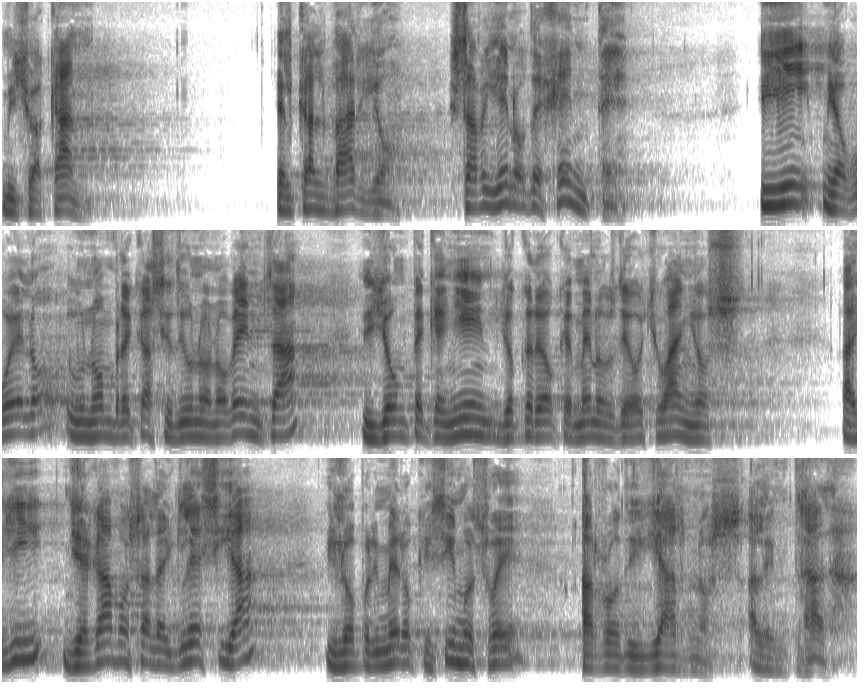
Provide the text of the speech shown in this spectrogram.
Michoacán. El Calvario estaba lleno de gente. Y mi abuelo, un hombre casi de 1,90, y yo un pequeñín, yo creo que menos de 8 años, Allí llegamos a la iglesia y lo primero que hicimos fue arrodillarnos a la entrada.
